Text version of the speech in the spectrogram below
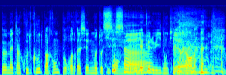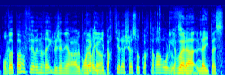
peut mettre un coup de coude par contre pour redresser une moto qui tombe. Il n'y a que lui, donc il- on, va, on va pas en faire une règle générale. Bon, alors il est parti à la chasse au Quartararo, le garçon. Voilà, là il passe.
